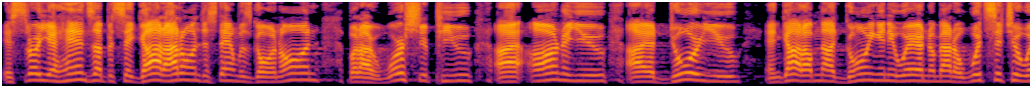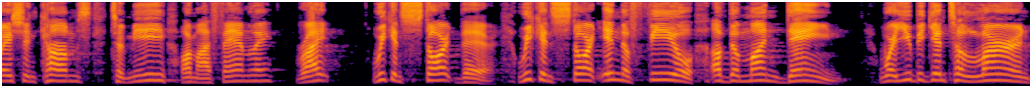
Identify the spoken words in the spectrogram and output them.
is throw your hands up and say, God, I don't understand what's going on, but I worship you. I honor you. I adore you. And God, I'm not going anywhere no matter what situation comes to me or my family, right? We can start there. We can start in the field of the mundane where you begin to learn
